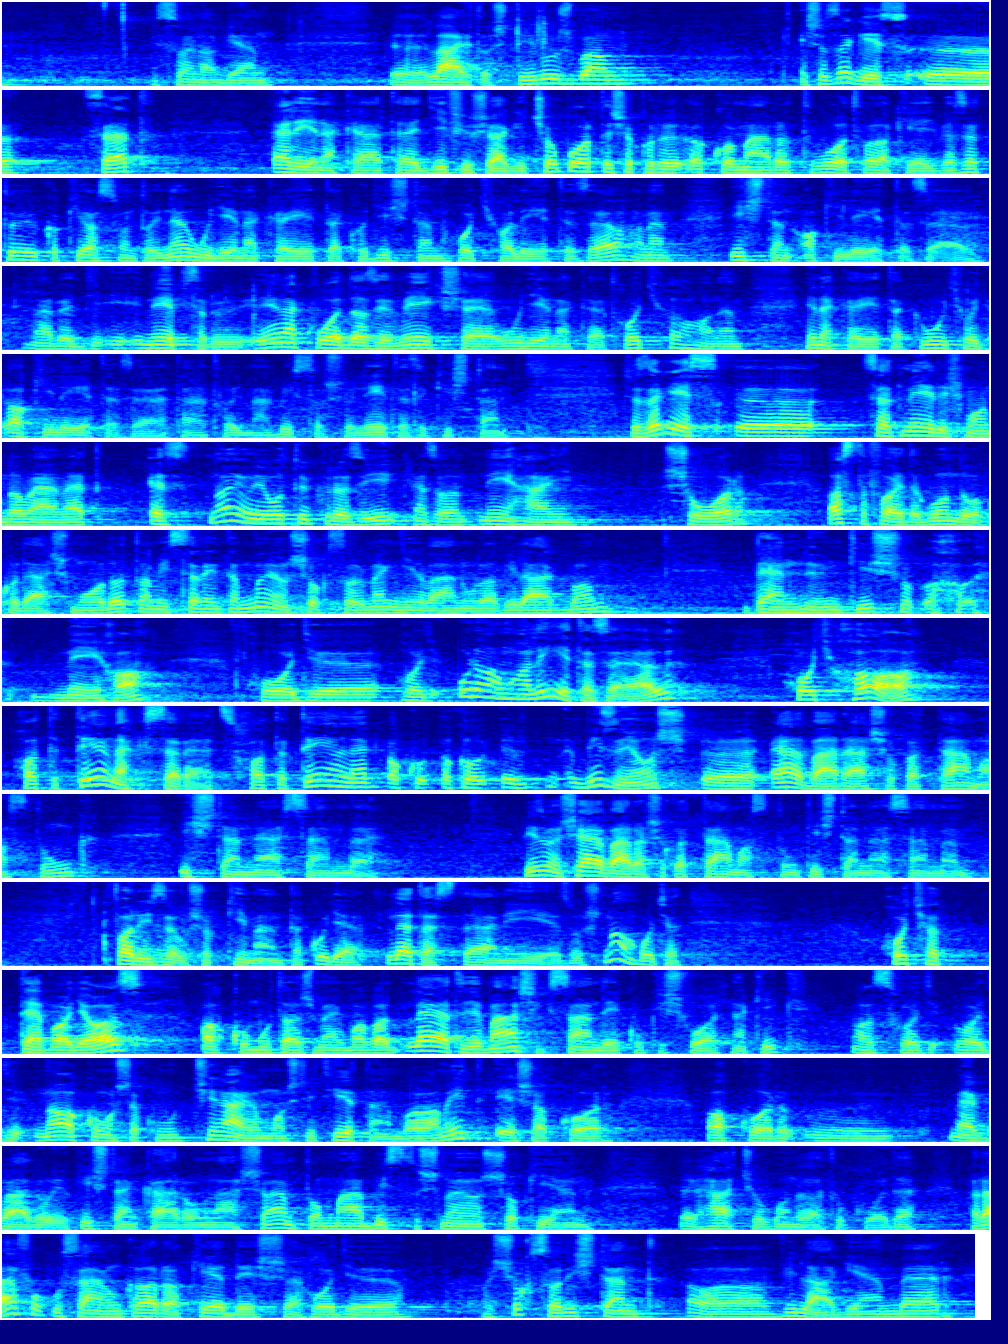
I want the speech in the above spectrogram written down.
viszonylag ilyen lightos stílusban. És az egész szet elénekelte egy ifjúsági csoport, és akkor, akkor már ott volt valaki, egy vezetőjük, aki azt mondta, hogy ne úgy énekeljétek, hogy Isten hogyha létezel, hanem Isten, aki létezel. Mert egy népszerű ének volt, de azért mégse úgy énekelt, hogyha, hanem énekeljétek úgy, hogy aki létezel, tehát hogy már biztos, hogy létezik Isten. És az egész szóval miért is mondom el, mert ez nagyon jó tükrözi, ez a néhány sor, azt a fajta gondolkodásmódot, ami szerintem nagyon sokszor megnyilvánul a világban, bennünk is néha, hogy, hogy Uram, ha létezel, hogy ha, ha te tényleg szeretsz, ha te tényleg, akkor, akkor bizonyos elvárásokat támasztunk Istennel szembe. Bizonyos elvárásokat támasztunk Istennel szemben. A farizeusok kimentek, ugye, letesztelni Jézus. Na, hogyha, hogyha te vagy az, akkor mutasd meg magad. Lehet, hogy a másik szándékuk is volt nekik, az, hogy, hogy na, akkor most akkor csináljon most itt hirtelen valamit, és akkor, akkor megvádoljuk Isten káromlásra. Nem tudom, már biztos nagyon sok ilyen hátsó gondolatuk volt, de ha ráfokuszálunk arra a kérdésre, hogy, hogy sokszor Istent a világi ember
